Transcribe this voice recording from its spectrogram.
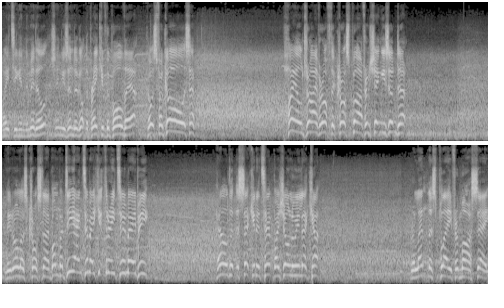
waiting in the middle. Cengiz Ünder got the break of the ball there. Goes for goal. It's a pile driver off the crossbar from Cengiz Ünder. Lirola's cross now. Bamba Dieng to make it 3-2 maybe. Held at the second attempt by Jean-Louis Leca. Relentless play from Marseille.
